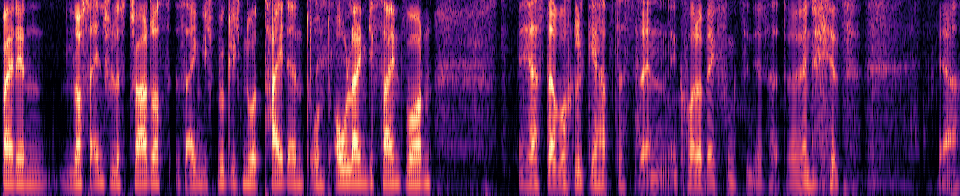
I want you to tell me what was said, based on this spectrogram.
bei den Los Angeles Chargers ist eigentlich wirklich nur Tight End und O-Line gesigned worden. Ja, hast du aber auch Glück gehabt, dass dein Quarterback funktioniert hat. Weil wenn du jetzt, ja,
